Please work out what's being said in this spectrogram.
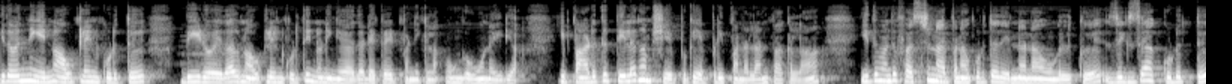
இதை வந்து நீங்கள் இன்னும் அவுட்லைன் கொடுத்து பீடோ ஏதாவது ஒன்று அவுட்லைன் கொடுத்து இன்னும் நீங்கள் அதை டெக்கரேட் பண்ணிக்கலாம் உங்கள் ஓன் ஐடியா இப்போ அடுத்து திலகம் ஷேப்புக்கு எப்படி பண்ணலான்னு பார்க்கலாம். இது வந்து ஃபஸ்ட்டு நான் இப்போ நான் கொடுத்தது என்னென்னா உங்களுக்கு ஜிக்ஸாக் கொடுத்து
